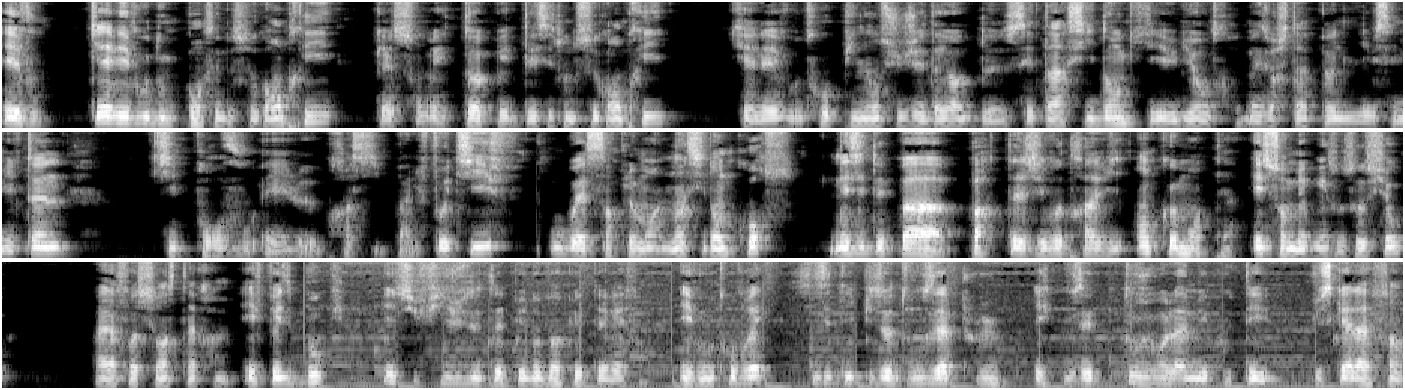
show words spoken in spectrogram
Et vous Qu'avez-vous donc pensé de ce Grand Prix? Quels sont les tops et déceptions de ce Grand Prix? Quelle est votre opinion au sujet d'ailleurs de cet incident qui a eu lieu entre Max Verstappen et Lewis Hamilton? Qui pour vous est le principal fautif? Ou est-ce simplement un incident de course? N'hésitez pas à partager votre avis en commentaire et sur mes réseaux sociaux, à la fois sur Instagram et Facebook. Il suffit juste de taper l'Overcut RF1 et vous me trouverez. Si cet épisode vous a plu et que vous êtes toujours là à m'écouter jusqu'à la fin,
